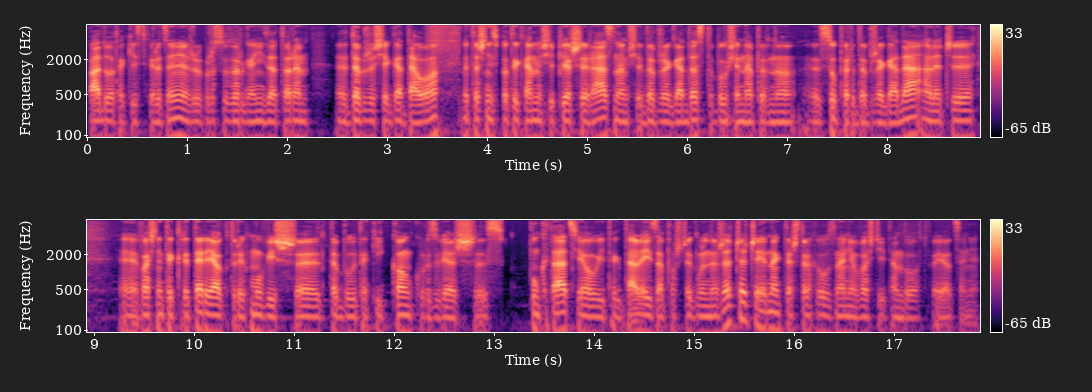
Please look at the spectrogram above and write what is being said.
padło takie stwierdzenie, że po prostu z organizatorem e, dobrze się gadało. My też nie spotykamy się pierwszy raz, nam się dobrze gada, z tobą się na pewno e, super dobrze gada, ale czy e, właśnie te kryteria, o których mówisz, to był taki konkurs, wiesz, z punktacją i tak dalej za poszczególne rzeczy, czy jednak też trochę uznaniowości tam było w twojej ocenie?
